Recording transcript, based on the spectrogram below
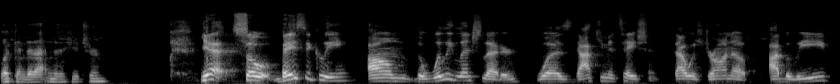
look into that into the future. Yeah, so basically, um, the Willie Lynch letter was documentation that was drawn up, I believe,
